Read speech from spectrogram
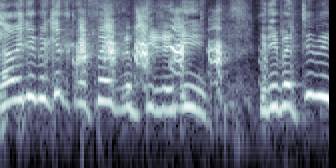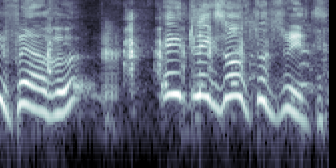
Alors il dit mais qu'est-ce qu'on fait avec le petit génie Il dit ben tu lui fais un vœu et il te l'exauce tout de suite.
